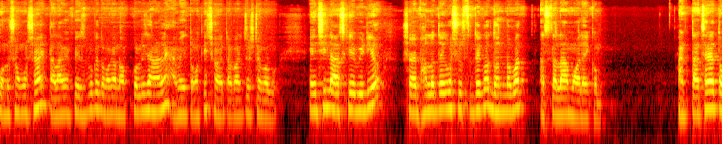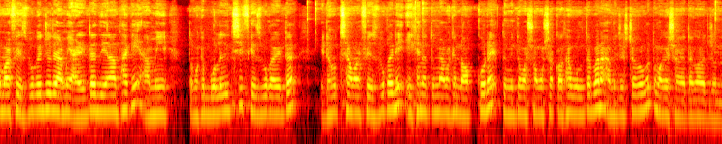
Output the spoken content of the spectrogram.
কোনো সমস্যা হয়, তাহলে আমি ফেসবুকে তোমাকে নক করলে জানালে আমি তোমাকে সহায়তা করার চেষ্টা করব। এই ছিল আজকের ভিডিও সবাই ভালো থেকো, সুস্থ থেকো। ধন্যবাদ। আসসালামু আলাইকুম। আর তাছাড়া তোমার ফেসবুকে যদি আমি আইডিটা দিয়ে না থাকি, আমি তোমাকে বলে দিচ্ছি ফেসবুক আইডিটা এটা হচ্ছে আমার ফেসবুক আইডি এখানে তুমি আমাকে নক করে তুমি তোমার সমস্যার কথা বলতে পারো, আমি চেষ্টা করব তোমাকে সহায়তা করার জন্য।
